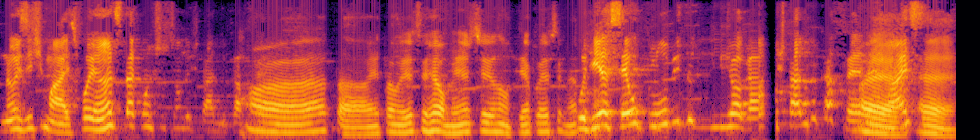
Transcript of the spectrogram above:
Não existe mais. Foi antes da construção do estádio do café. Ah, tá. Então esse realmente eu não tenho conhecimento. Podia ser o clube do- de jogar no estádio do café, né? É, mas é.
